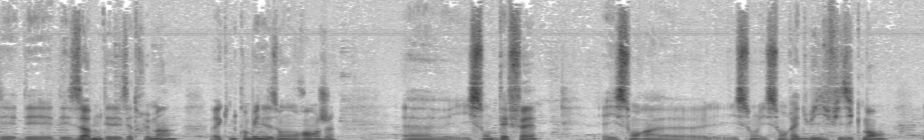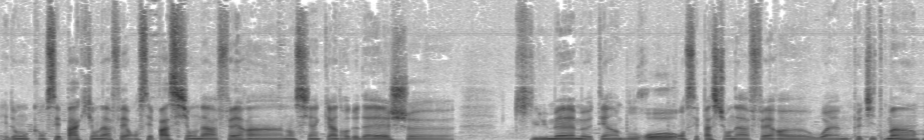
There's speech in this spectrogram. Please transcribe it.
des, hommes, des, êtres humains, avec une combinaison orange. ils sont défaits, ils sont, ils, sont, ils sont réduits physiquement. Et donc, on ne sait pas à qui on a affaire. On ne sait pas si on a affaire à un ancien cadre de Daesh qui lui-même était un bourreau. On ne sait pas si on a affaire ou à une petite main.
